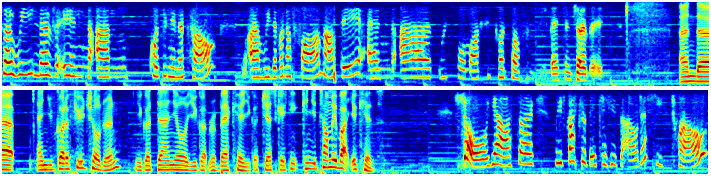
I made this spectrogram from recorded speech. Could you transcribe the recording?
So we live in um, KwaZulu Natal. Um, we live on a farm out there, and uh, work for marketing consultancy based in Joburg. And uh, and you've got a few children. You got Daniel. You got Rebecca. You got Jessica. Can, can you tell me about your kids? Sure. Yeah. So we've got Rebecca, who's the eldest. She's twelve.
